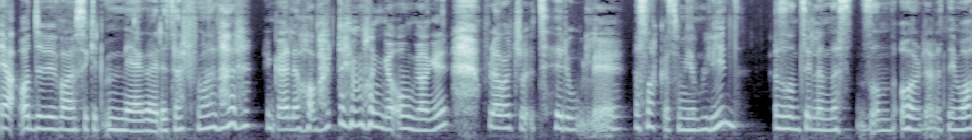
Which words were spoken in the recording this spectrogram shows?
Ja, og du var sikkert megairritert for meg der. Eller har vært det i mange omganger. For det har vært så utrolig Jeg snakka så mye om lyd. Sånn til en nesten sånn overdrevet nivå.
